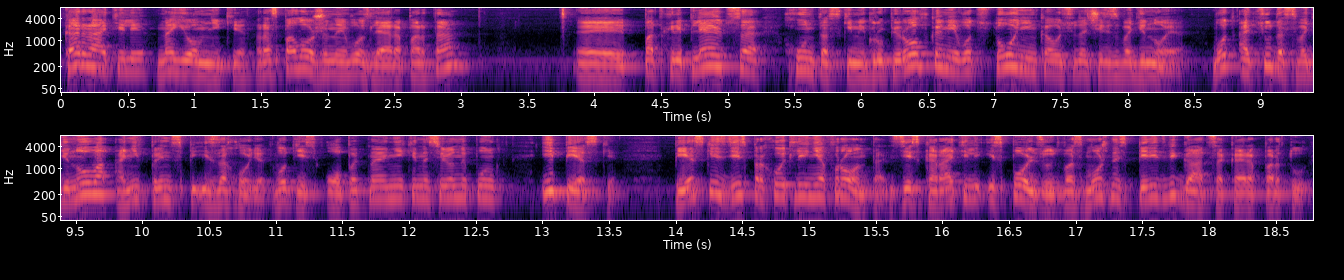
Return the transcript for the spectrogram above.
Каратели, наемники, расположенные возле аэропорта, э, подкрепляются хунтовскими группировками вот с тоненького сюда через Водяное. Вот отсюда с Водяного они в принципе и заходят. Вот есть опытный некий населенный пункт и Пески. Пески здесь проходит линия фронта. Здесь каратели используют возможность передвигаться к аэропорту.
